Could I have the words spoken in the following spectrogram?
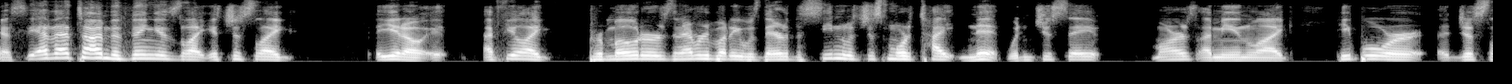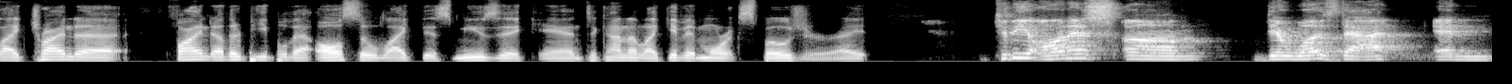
Yeah, see, at that time, the thing is like, it's just like, you know, it, I feel like promoters and everybody was there. The scene was just more tight knit, wouldn't you say, Mars? I mean, like people were uh, just like trying to find other people that also like this music and to kind of like give it more exposure, right? to be honest, um, there was that, and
